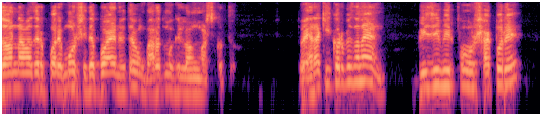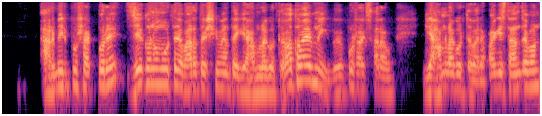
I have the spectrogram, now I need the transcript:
জহর নামাজের পরে মসজিদে বয়ান হইতো এবং ভারতমুখী লং মার্চ করতো। তো এরা কি করবে জানেন? বিজিবির পোশাক পরে, আর্মির পোশাক পরে, যে কোনো মুহূর্তে ভারতের সীমান্তে গিয়ে হামলা করতে, অথবা এমনি পোশাক ছাড়াও গিয়ে হামলা করতে পারে। পাকিস্তান যেমন,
